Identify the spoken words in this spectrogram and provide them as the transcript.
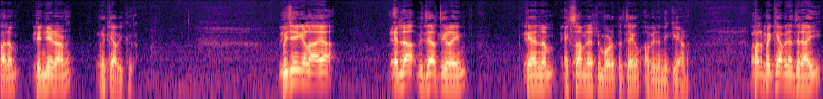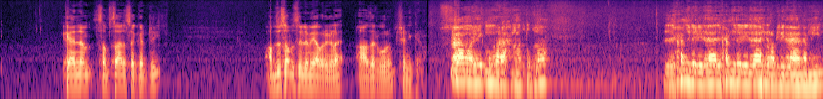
ഫലം പിന്നീടാണ് പ്രഖ്യാപിക്കുക. വിജയികളായ എല്ലാ വിദ്യാർത്ഥികളെയും കേന്ദ്രം എക്സാമിനേഷൻ ബോർഡ് പ്രത്യേകം അഭിനന്ദിക്കുകയാണ്. ഫലപ്രഖ്യാപനത്തിനായി കേന്ദ്രം സംസ്ഥാന സെക്രട്ടറി അബ്ദുൽ സമദ് സുല്ലമി അവരുകളെ ആദരപൂർവ്വം ക്ഷണിക്കണം السلام عليكم ورحمة الله الحمد لله الحمد لله رب العالمين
